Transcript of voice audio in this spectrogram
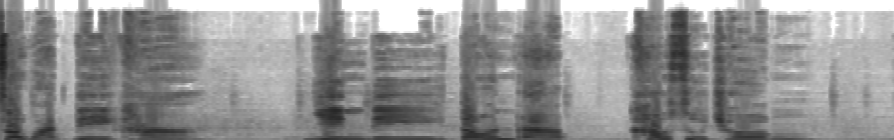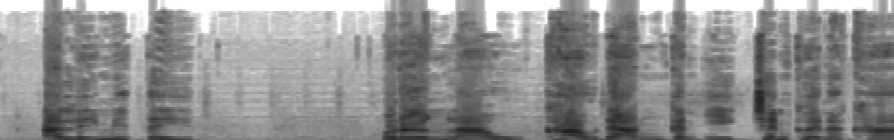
สวัสดีค่ะ ยินดีต้อนรับเข้าสู่ช่อง Unlimited เรื่องเล่าข่าวดังกันอีกเช่นเคยนะคะ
